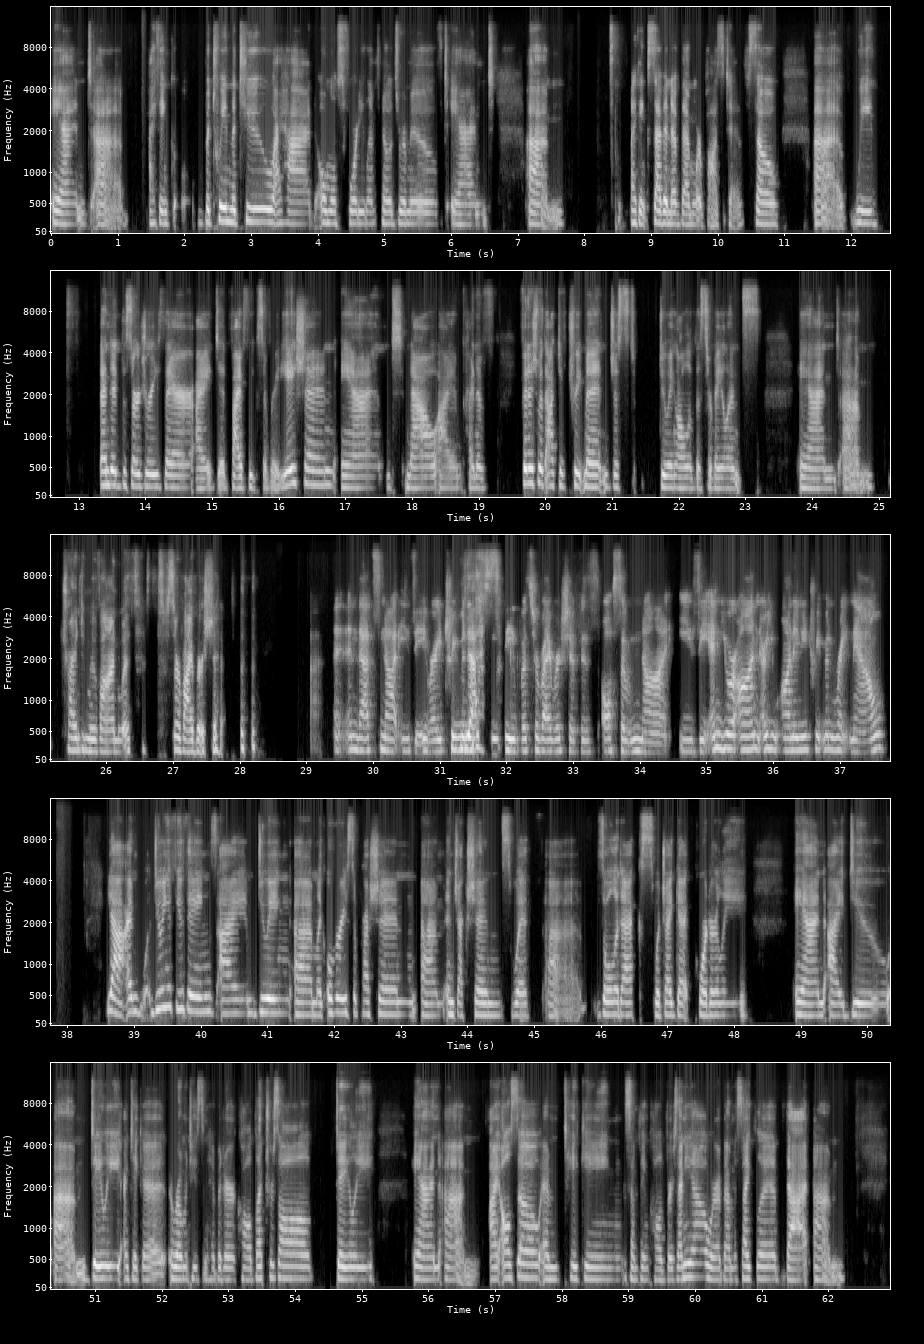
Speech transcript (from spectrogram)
And uh, I think between the two, I had almost 40 lymph nodes removed, and um, I think seven of them were positive. So uh, we ended the surgeries there. I did five weeks of radiation, and now I am kind of finished with active treatment, just doing all of the surveillance and um, trying to move on with survivorship. and that's not easy, right? Treatment yes. is easy, but survivorship is also not easy. And you're on, are you on any treatment right now? Yeah, I'm doing a few things. I'm doing um, like ovary suppression um, injections with uh, Zoladex, which I get quarterly. And I do um, daily, I take a aromatase inhibitor called Letrozole daily. And um, I also am taking something called Verzenio or abemaciclib that um,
